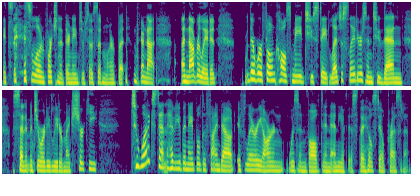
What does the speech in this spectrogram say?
It's it's a little unfortunate their names are so similar, but they're not uh, not related. There were phone calls made to state legislators and to then Senate Majority Leader Mike Shirkey. To what extent have you been able to find out if Larry Arnn was involved in any of this, the Hillsdale president?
